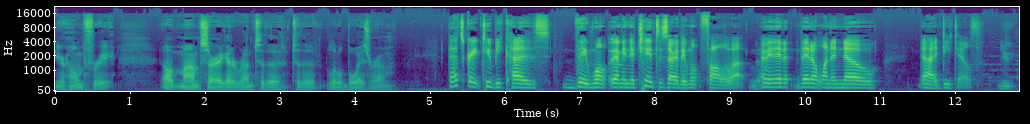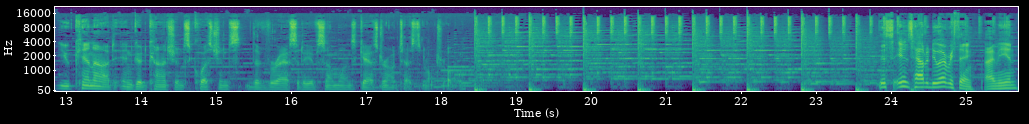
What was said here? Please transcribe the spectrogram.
you're home free. Oh, mom, sorry, I got to run to the to the little boy's room. That's great too because they won't. I mean, the chances are they won't follow up. I mean, they don't, they don't want to know uh, details. You you cannot, in good conscience, question the veracity of someone's gastrointestinal trouble. This is How to Do Everything. I'm Ian.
